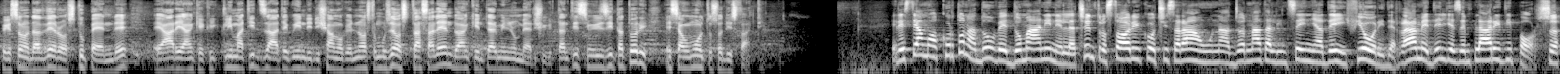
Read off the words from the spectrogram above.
perché sono davvero stupende e aree anche climatizzate, quindi diciamo che il nostro museo sta salendo anche in termini numerici, tantissimi visitatori e siamo molto soddisfatti. E restiamo a Cortona dove domani nel centro storico ci sarà una giornata all'insegna dei fiori, del rame e degli esemplari di Porsche.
